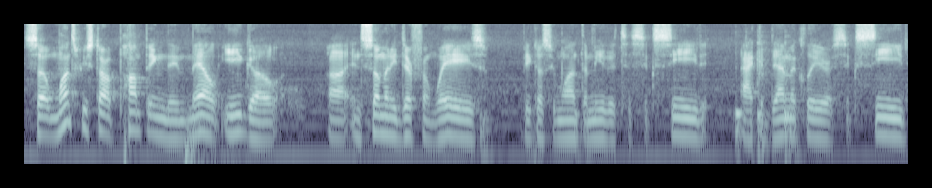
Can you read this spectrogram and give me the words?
So once we start pumping the male ego uh, in so many different ways, because we want them either to succeed academically or succeed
